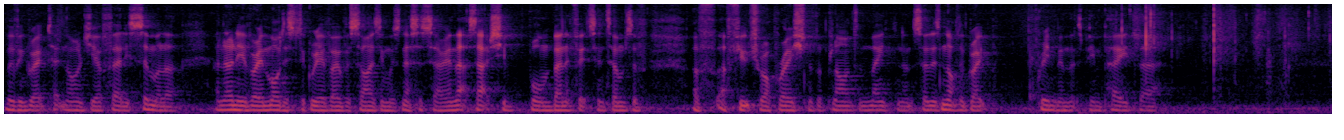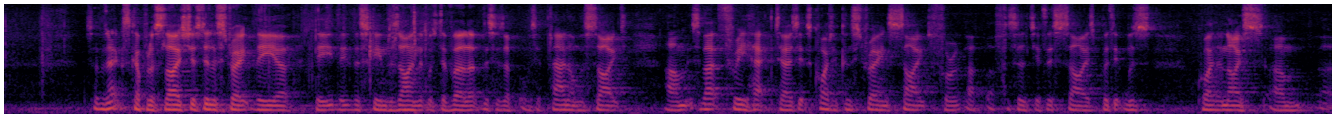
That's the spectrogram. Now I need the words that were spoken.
moving grate technology, are fairly similar, and only a very modest degree of oversizing was necessary. And that's actually borne benefits in terms of, of, future operation of the plant and maintenance. So there's not a great premium that's been paid there. So the next couple of slides just illustrate the, uh, the, the, the scheme design that was developed. This is a, a plan on the site. Um, it's about three hectares. It's quite a constrained site for a, a facility of this size, but it was quite a nice um, uh,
